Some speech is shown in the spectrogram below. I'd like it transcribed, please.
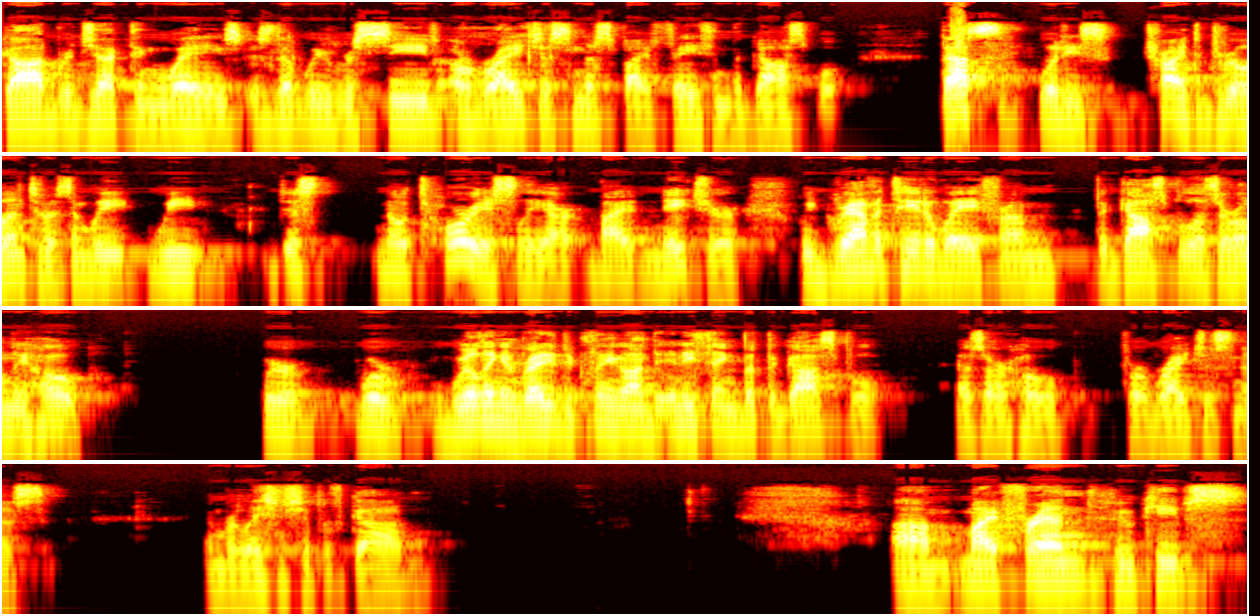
God rejecting ways is that we receive a righteousness by faith in the gospel. That's what he's trying to drill into us. And we, we just notoriously are, by nature, we gravitate away from the gospel as our only hope. We're, we're willing and ready to cling on to anything but the gospel as our hope for righteousness and relationship with God. Um, my friend who keeps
